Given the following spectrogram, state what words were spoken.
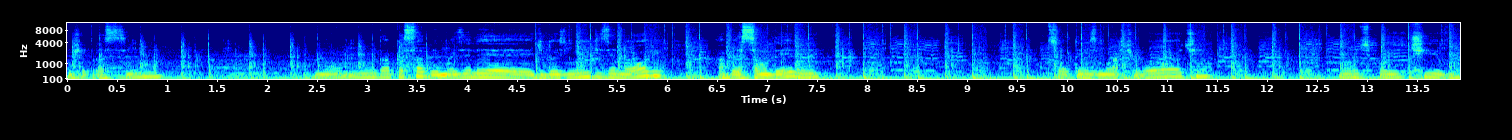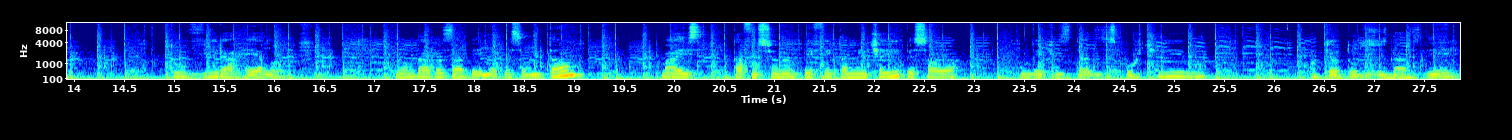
puxa para cima. Não, não dá para saber, mas ele é de 2019, a versão dele, né? Só tem smartwatch, no dispositivo. Tu vira Hello. Não dá saber, né, pessoal? Então, mas tá funcionando perfeitamente aí, pessoal, ó. Vamos ver aqui os dados esportivos. Aqui, ó, todos os dados dele.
